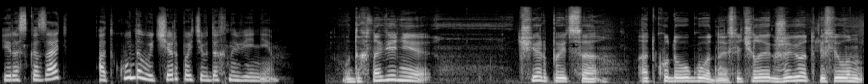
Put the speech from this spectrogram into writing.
и рассказать, откуда вы черпаете вдохновение. Вдохновение черпается откуда угодно. Если человек живет, если он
